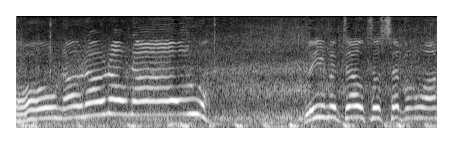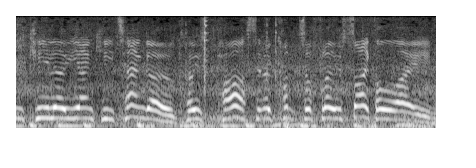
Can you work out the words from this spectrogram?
Oh, no, no, no, no! Lima Delta 71 Kilo Yankee Tango close pass in a contraflow cycle lane.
